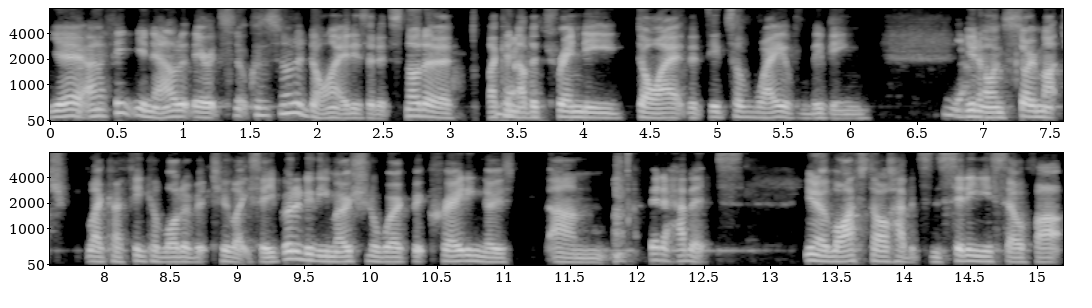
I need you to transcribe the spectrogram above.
Yeah, and I think you nailed it there. It's not because it's not a diet, is it? It's not a like yeah. another trendy diet. It's, it's a way of living yeah. you know, and so much like I think a lot of it too, like so you've got to do the emotional work, but creating those um, better habits, you know, lifestyle habits and setting yourself up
